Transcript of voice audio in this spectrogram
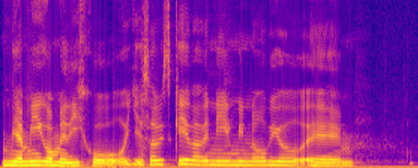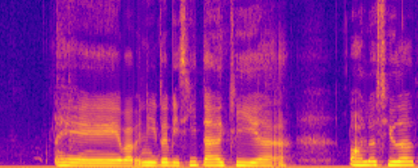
mi amigo me dijo, oye, ¿sabes qué? Va a venir mi novio, em, eh, va a venir de visita aquí a, a la ciudad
